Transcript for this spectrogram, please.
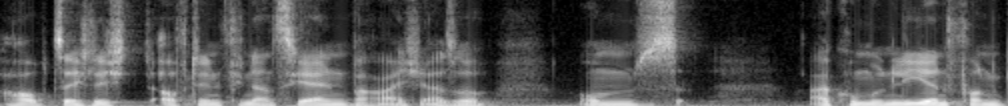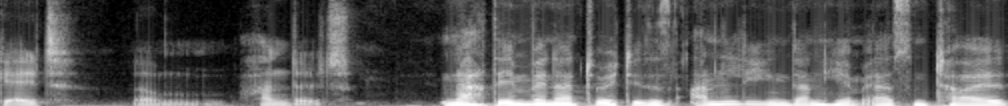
hauptsächlich auf den finanziellen Bereich, also ums Akkumulieren von Geld ähm, handelt. Nachdem wir natürlich dieses Anliegen dann hier im ersten Teil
